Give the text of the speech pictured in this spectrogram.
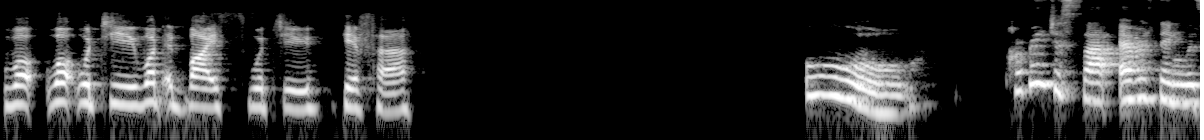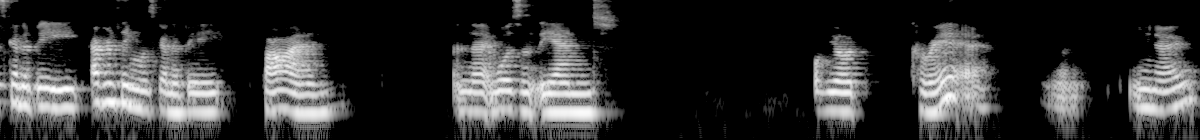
what what would you what advice would you give her oh probably just that everything was going to be everything was going to be fine and that it wasn't the end of your career you know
